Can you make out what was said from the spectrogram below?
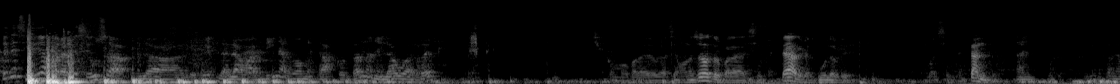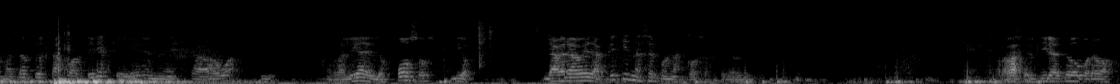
¿tenés idea para qué se usa la, lo que es la lavandina que vos me estabas contando en el agua de red? Como para lo que hacemos nosotros, para desinfectar, calculo que es como desinfectante. Tal. Para matar todas estas bacterias que vienen en esta agua, ¿sí? En realidad de los pozos, digo, la gravedad, ¿qué tiende a hacer con las cosas generalmente? Para abajo. Se tira todo por abajo.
